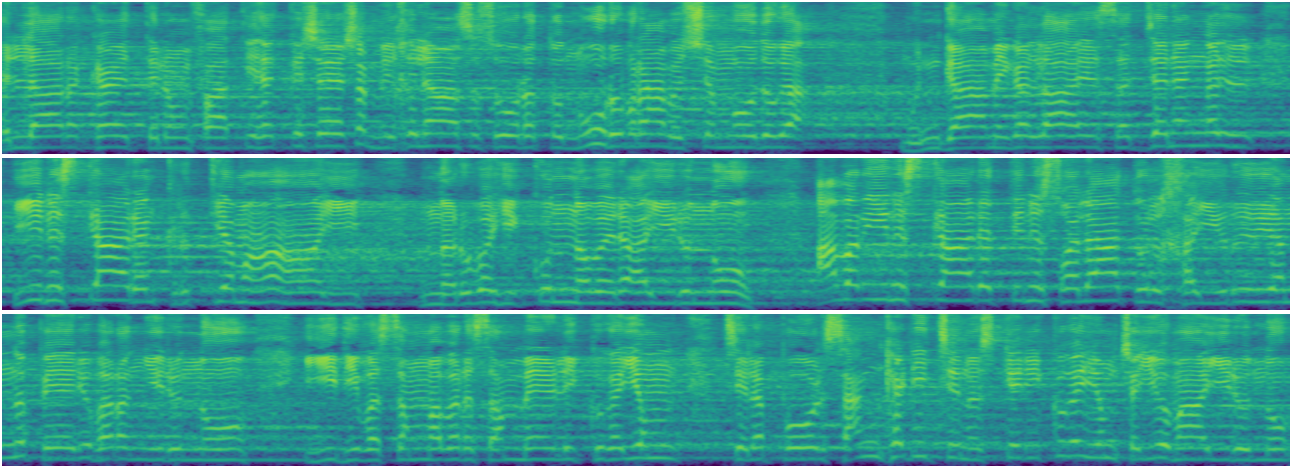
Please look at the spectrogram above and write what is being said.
എല്ലാ റക്കായത്തിലും ഫാത്തിഹയ്ക്ക് ശേഷം ഇഖ്ലാസ് സൂറത്ത് നൂറ് പ്രാവശ്യം ഓതുക. മുൻഗാമികളായ സജ്ജനങ്ങൾ ഈ നിസ്കാരം കൃത്യമായി നിർവഹിക്കുന്നവരായിരുന്നു. അവർ ഈ നിസ്കാരത്തിന് സൊലാത്തുൽ ഹൈർ എന്ന് പേര് പറഞ്ഞിരുന്നു. ഈ ദിവസം അവർ സമ്മേളിക്കുകയും ചിലപ്പോൾ സംഘടിച്ച് നിസ്കരിക്കുകയും ചെയ്യുമായിരുന്നു.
